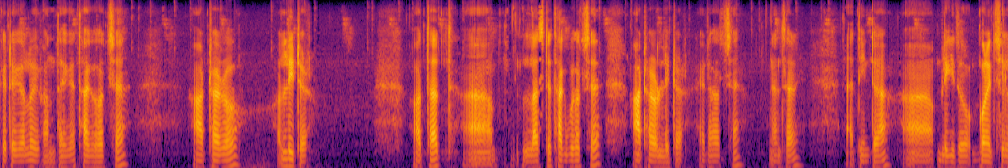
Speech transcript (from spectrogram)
কেটে গেল, এখান থেকে থাকে হচ্ছে আঠারো লিটার অর্থাৎ লাস্টে থাকবে হচ্ছে আঠারো লিটার এটা হচ্ছে অ্যান্সার তিনটা লিখিত গণিত ছিল।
